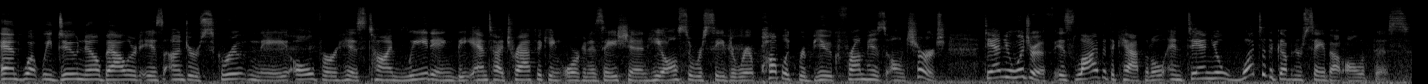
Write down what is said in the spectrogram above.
And what we do know, Ballard is under scrutiny over his time leading the anti-trafficking organization. He also received a rare public rebuke from his own church. Daniel Woodruff is live at the Capitol. And Daniel, what did the governor say about all of this?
